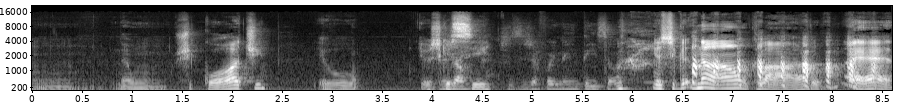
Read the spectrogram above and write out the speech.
um, né, um chicote. Eu eu esqueci. Já, já foi na intenção. Esque... Não, claro. É.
